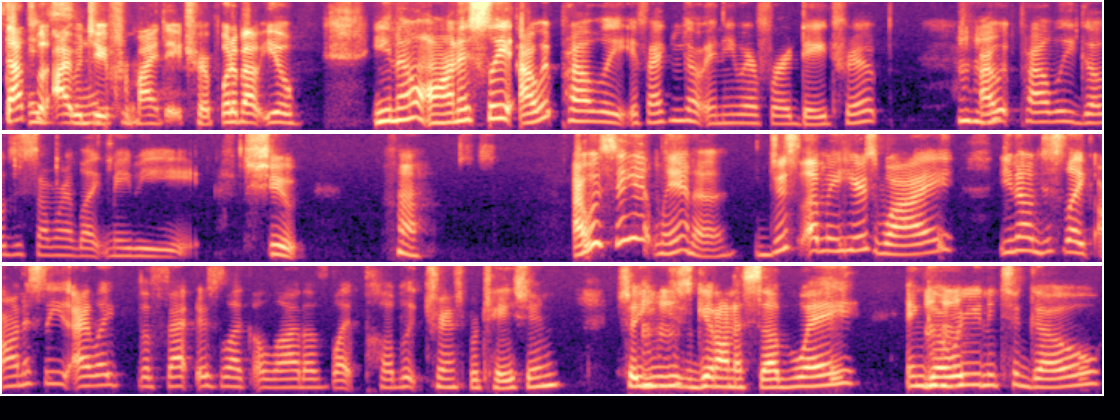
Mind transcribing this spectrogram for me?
That's what I would do for my day trip. What about you? You know, honestly, I would probably if I can go anywhere for a day trip, Mhm. I would probably go to somewhere like maybe shoot. Huh. I would say Atlanta. Just I mean, here's why. You know, just like honestly, I like the fact there's like a lot of like public transportation. So you Mhm. just get on a subway and go Mhm. where you need to go.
